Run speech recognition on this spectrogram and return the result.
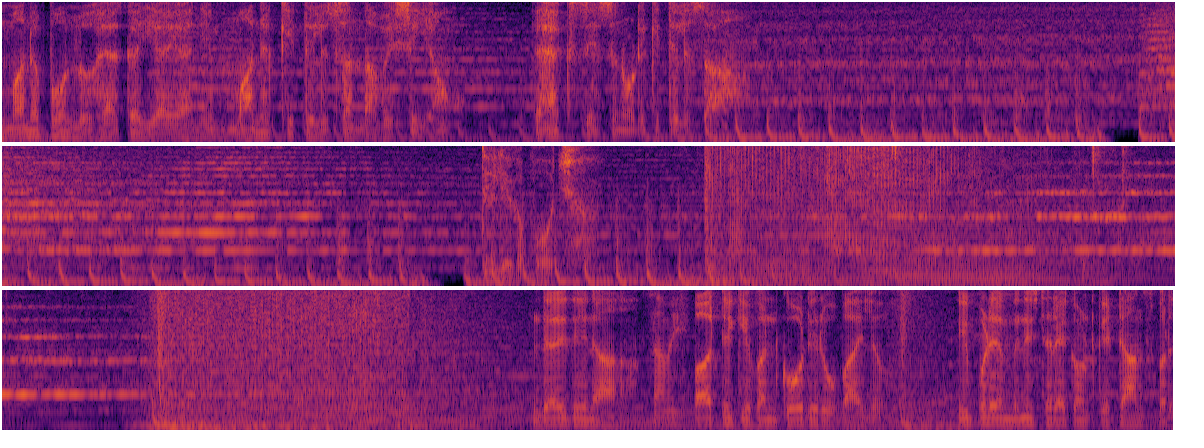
మన ఫోన్లు హ్యాక్ అయ్యాయని మనకి తెలుసన్న విషయం. హ్యాక్ చేసినోడికి తెలుసా? తెలియకపోవచ్చు. దైదీనా స్వామి. పార్టీకి వన్ కోటి రూపాయలు. ఇప్పుడే మినిస్టర్ అకౌంట్కి ట్రాన్స్ఫర్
